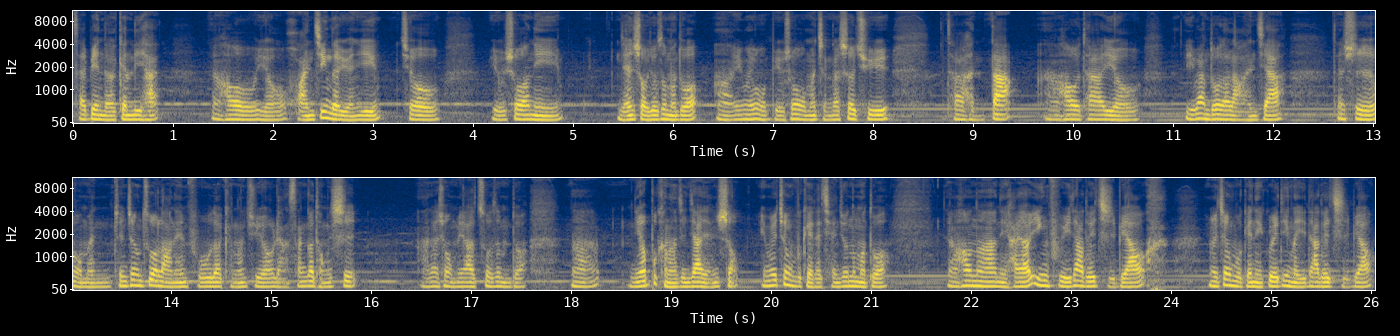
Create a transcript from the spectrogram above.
再变得更厉害。然后有环境的原因，就比如说你人手就这么多啊，因为我比如说我们整个社区它很大，然后它有一万多的老人家。但是我们真正做老年服务的可能只有两三个同事，啊，但是我们要做这么多，那你又不可能增加人手，因为政府给的钱就那么多，然后呢，你还要应付一大堆指标，因为政府给你规定了一大堆指标，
